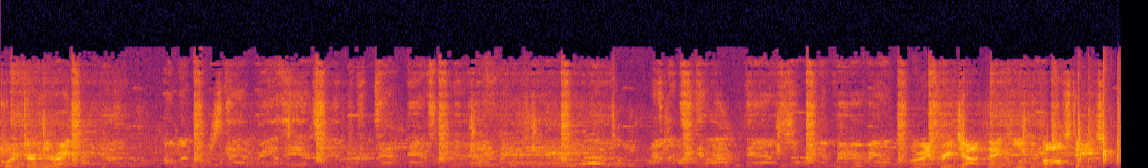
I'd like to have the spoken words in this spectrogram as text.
Quarter turn to the right. All right, great job. Thank you. You can follow stage.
